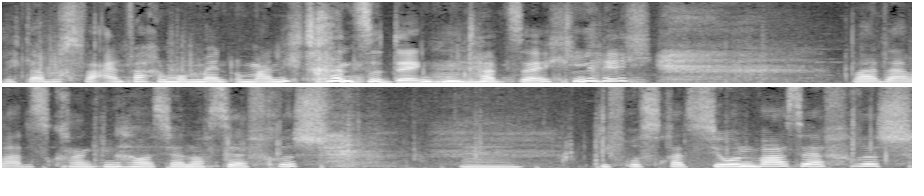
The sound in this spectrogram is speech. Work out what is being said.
Ich glaube, es war einfach ein Moment, um mal nicht dran zu denken, mhm. tatsächlich. Weil da war das Krankenhaus ja noch sehr frisch. Mhm. Die Frustration war sehr frisch.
